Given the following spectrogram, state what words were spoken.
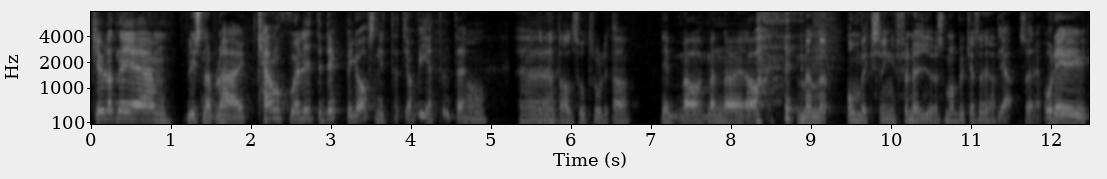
kul att ni eh, lyssnar på det här kanske lite deppiga avsnittet. Jag vet inte. Ja, det är inte alls otroligt. Ja, ni, ja men eh, ja. Men omväxling förnöjer, som man brukar säga. ja, så är det. Och det är, ju,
